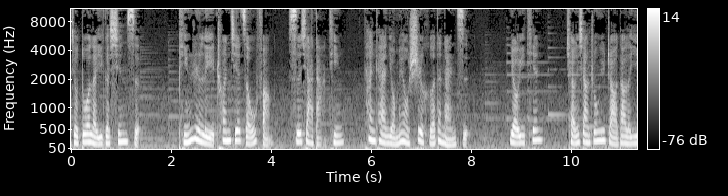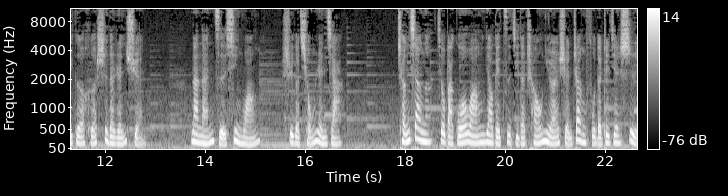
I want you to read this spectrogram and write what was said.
就多了一个心思，平日里穿街走访，私下打听，看看有没有适合的男子。有一天，丞相终于找到了一个合适的人选。那男子姓王，是个穷人家。丞相呢，就把国王要给自己的丑女儿选丈夫的这件事，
